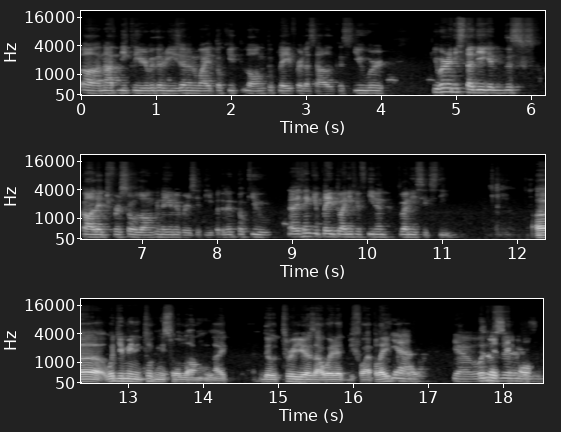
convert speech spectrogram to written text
uh, not be clear with the reason and why it took you long to play for La Salle because you were you were already studying in this college for so long in the university, but then it took you I think you played 2015 and 2016. Uh, what do you mean it took me so long? Like the three years I waited before I played? Yeah. Yeah. What was the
